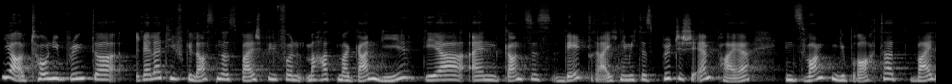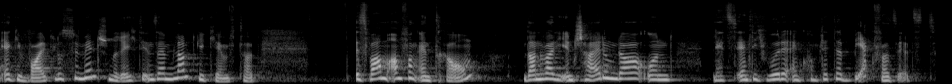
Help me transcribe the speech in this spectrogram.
ja, Tony bringt da relativ gelassen das Beispiel von Mahatma Gandhi, der ein ganzes Weltreich, nämlich das Britische Empire, ins Wanken gebracht hat, weil er gewaltlos für Menschenrechte in seinem Land gekämpft hat. Es war am Anfang ein Traum, dann war die Entscheidung da und letztendlich wurde ein kompletter Berg versetzt.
